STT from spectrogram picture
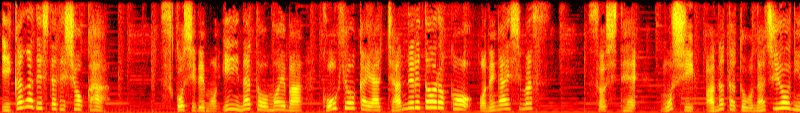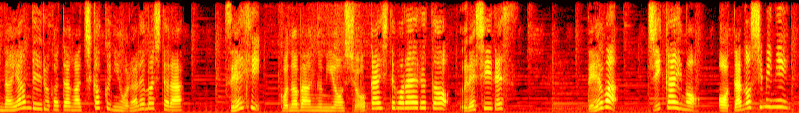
いかがでしたでしょうか？少しでもいいなと思えば高評価やチャンネル登録をお願いしますそしてもしあなたと同じように悩んでいる方が近くにおられましたら是非この番組を紹介してもらえると嬉しいです。では次回もお楽しみに。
